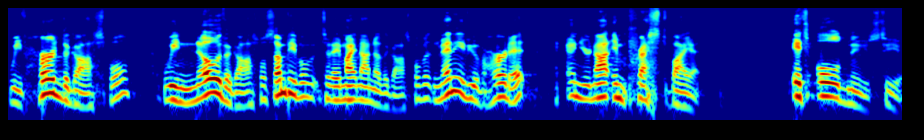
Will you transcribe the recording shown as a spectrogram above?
we've heard the gospel, we know the gospel. Some people today might not know the gospel, but many of you have heard it and you're not impressed by it. It's old news to you.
